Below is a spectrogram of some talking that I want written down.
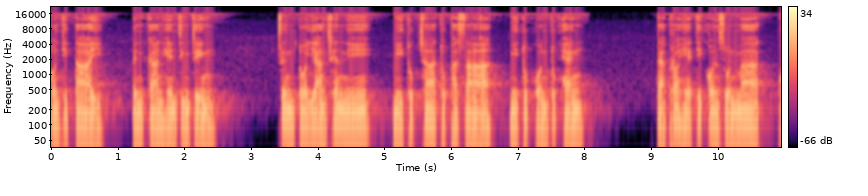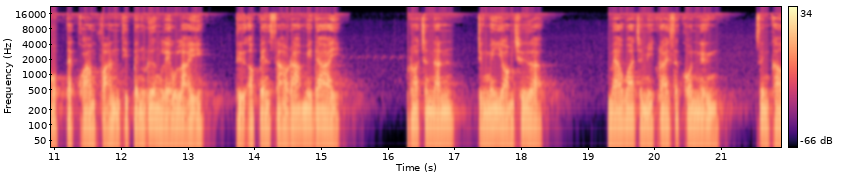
คนที่ตาย เป็นการเห็นจริง ๆ ซึ่งตัวอย่างเช่นนี้ มีทุกชาติทุกภาษา มีทุกคนทุกแห่ง แต่เพราะเหตุที่คนส่วนมากพบแต่ความฝันที่เป็นเรื่องเหลวไหล ถือเอาเป็นสาระไม่ได้ เพราะฉะนั้น จึงไม่ยอมเชื่อ แม้ว่าจะมีใครสักคนหนึ่ง ซึ่งเขา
